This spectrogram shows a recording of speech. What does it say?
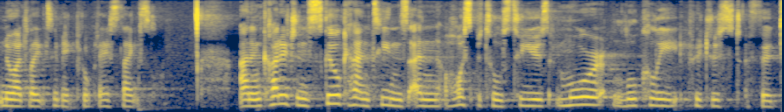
No, I'd like to make progress. Thanks and encouraging school canteens and hospitals to use more locally produced food.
